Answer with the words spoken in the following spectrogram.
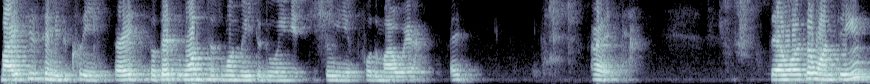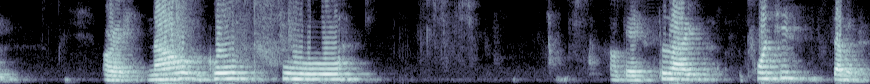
my system is clean, right? So that's one, just one way to doing it, doing it for the malware, right? All right. There was a one thing. All right, now go to, okay, slide 27.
